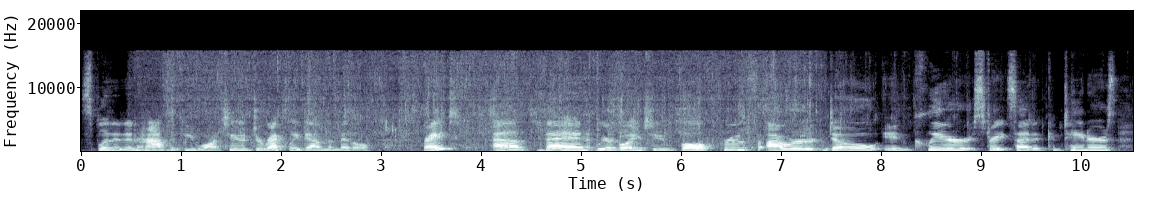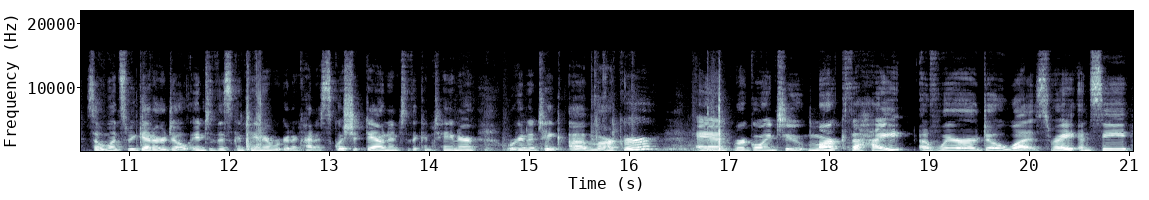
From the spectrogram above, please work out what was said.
split it in half if you want to, directly down the middle, right? Um, then we're going to bulk proof our dough in clear straight-sided containers. So once we get our dough into this container, we're gonna kind of squish it down into the container. We're gonna take a marker and we're going to mark the height of where our dough was, right? And see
